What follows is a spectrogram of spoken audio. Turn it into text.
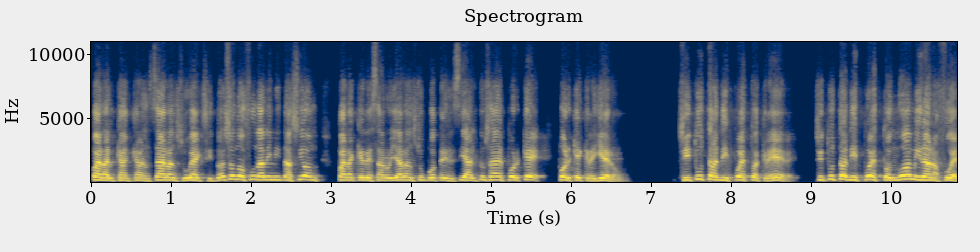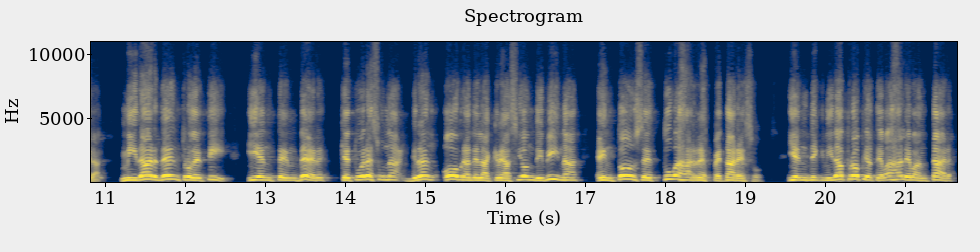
para que alcanzaran su éxito. Eso no fue una limitación para que desarrollaran su potencial. ¿Tú sabes por qué? Porque creyeron. Si tú estás dispuesto a creer, si tú estás dispuesto no a mirar afuera, mirar dentro de ti y entender que tú eres una gran obra de la creación divina, entonces tú vas a respetar eso. Y en dignidad propia te vas a levantar.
